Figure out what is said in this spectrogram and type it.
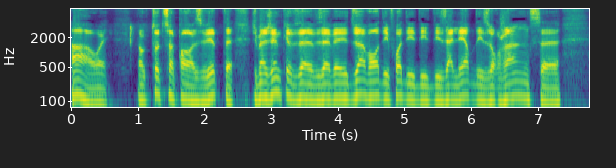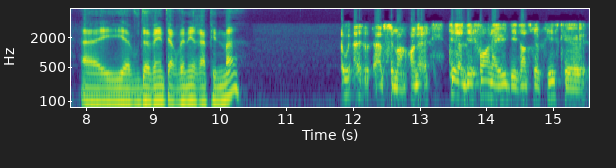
Ah ouais. Donc tout se passe vite. J'imagine que vous avez, dû avoir des fois des, des, alertes, des urgences euh, euh, et euh, vous devez intervenir rapidement? Oui, absolument. On a, des fois, on a eu des entreprises que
